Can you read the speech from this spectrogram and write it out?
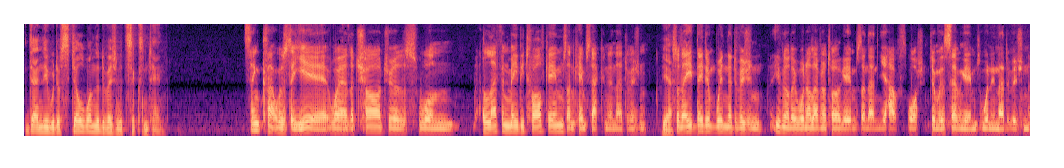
then they would have still won the division at six and ten. I think that was the year where the Chargers won 11, maybe 12 games and came second in their division. Yeah. So they, they didn't win the division, even though they won 11 or 12 games. And then you have Washington with seven games winning that division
